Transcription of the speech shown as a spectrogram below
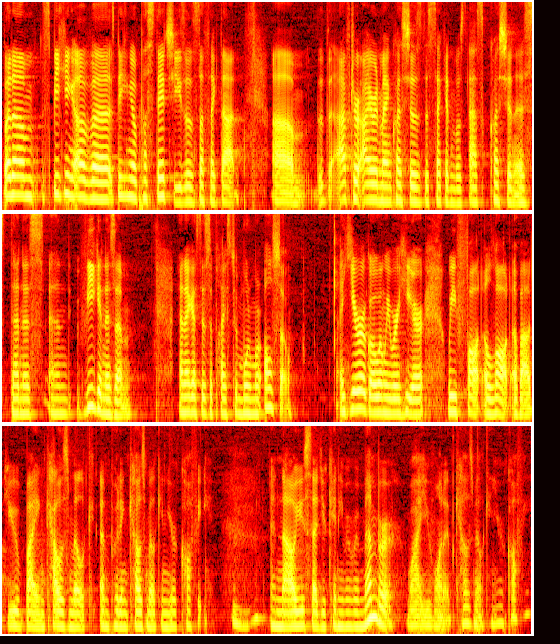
but um, speaking of uh, speaking of pastechis and stuff like that, um, th- th- after Iron Man questions, the second most asked question is Dennis and veganism, and I guess this applies to Mormor also. A year ago, when we were here, we fought a lot about you buying cow's milk and putting cow's milk in your coffee. And now you said you can't even remember why you wanted cow's milk in your coffee.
